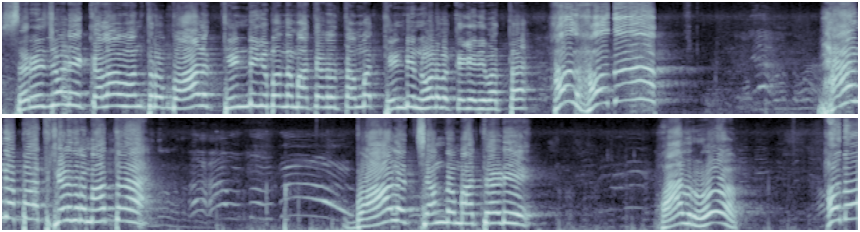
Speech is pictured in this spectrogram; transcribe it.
ಸರಿ ಜೋಡಿ ಕಲಾವಂತರು ಭಾಳ ತಿಂಡಿಗೆ ಬಂದು ಮಾತಾಡಿದ್ರು ತಮ್ಮ ತಿಂಡಿ ನೋಡ್ಬೇಕಾಗ್ಯದ ಇವತ್ತ? ಹೌದು ಹೌದು. ಹ್ಯಾಂಗಪ್ಪ ಅಂತ ಕೇಳಿದ್ರ ಮಾತ? ಭಾಳ ಚಂದ ಮಾತಾಡಿ. ಹಾದ್ರು ಹೌದಾ.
